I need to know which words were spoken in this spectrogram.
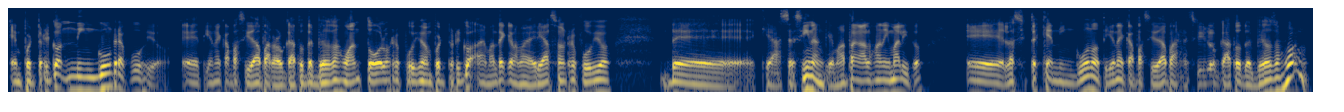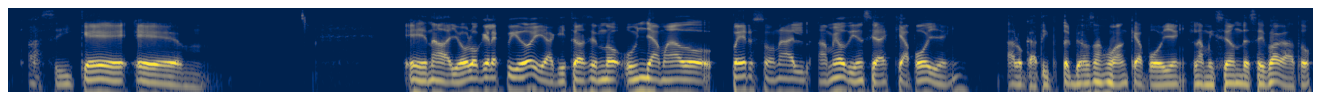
En Puerto Rico ningún refugio eh, tiene capacidad para los gatos del Viejo San Juan. Todos los refugios en Puerto Rico, además de que la mayoría son refugios de que asesinan, que matan a los animalitos. Eh, la cierto es que ninguno tiene capacidad para recibir los gatos del Viejo San Juan. Así que eh, eh, nada, yo lo que les pido, y aquí estoy haciendo un llamado personal a mi audiencia, es que apoyen a los gatitos del viejo San Juan, que apoyen la misión de Seis Gatos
